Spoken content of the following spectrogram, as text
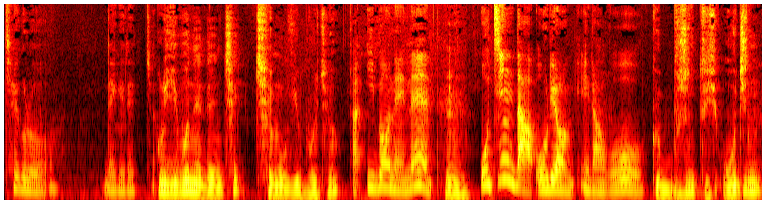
책으로 내게 됐죠. 그리고 이번에 낸 책 제목이 뭐죠? 아, 이번에는 음. 오진다 오력이라고 그 무슨 뜻이 오진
